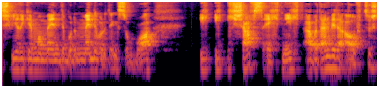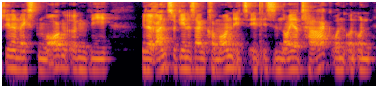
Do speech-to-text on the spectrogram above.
schwierige Momente, wo du Momente, wo du denkst so, boah, ich, ich, ich schaff's echt nicht. Aber dann wieder aufzustehen am nächsten Morgen irgendwie wieder ranzugehen und sagen, come on, it's, it's ein neuer Tag und, und, und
